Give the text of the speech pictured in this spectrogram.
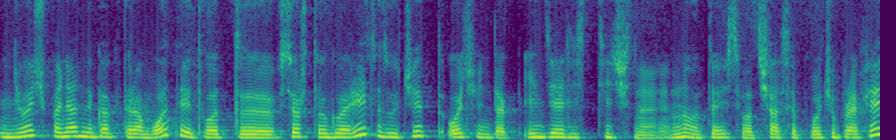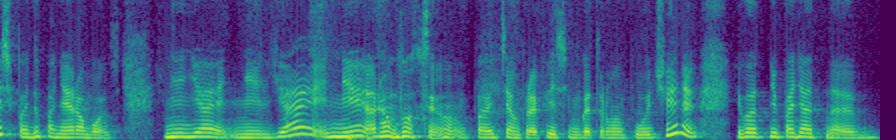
Не очень понятно, как это работает. Вот э, все, что вы говорите, звучит очень так идеалистично. Ну, то есть вот сейчас я получу профессию, пойду по ней работать. Ни я, ни Илья не работаю по тем профессиям, которые мы получили. И вот непонятно,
